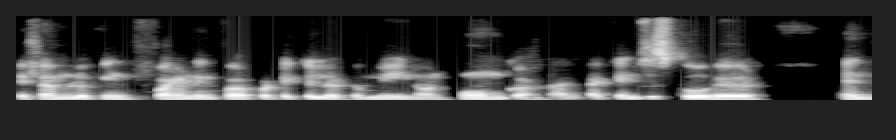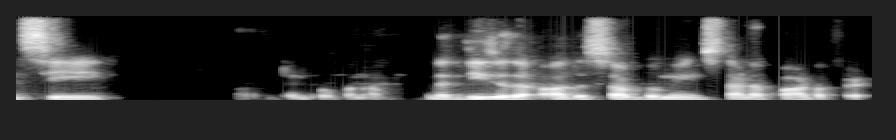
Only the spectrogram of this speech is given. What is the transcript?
if I'm looking finding for a particular domain on home contact, I can just go here and see. Oh, didn't open up. That these are the other subdomains that are part of it.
